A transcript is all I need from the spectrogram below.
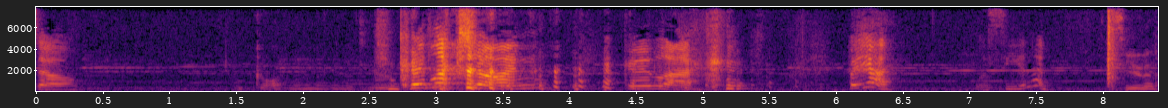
So, Oh God, what am I gonna do? good luck, Sean. good luck. But yeah, we'll see you then. See you then.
